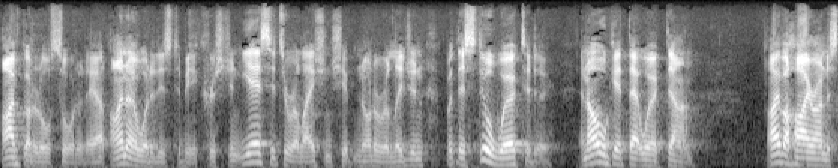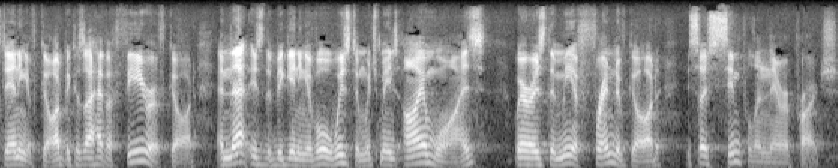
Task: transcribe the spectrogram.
I've got it all sorted out. I know what it is to be a Christian. Yes, it's a relationship, not a religion, but there's still work to do, and I will get that work done. I have a higher understanding of God because I have a fear of God, and that is the beginning of all wisdom, which means I am wise, whereas the mere friend of God is so simple in their approach.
